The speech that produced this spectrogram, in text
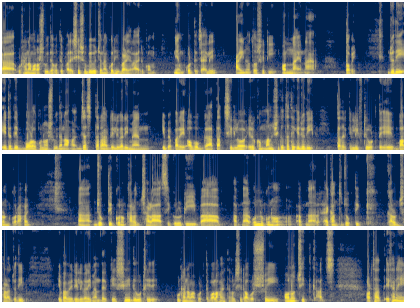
আহ, ওঠানামার অসুবিধা হতে পারে সেসব বিবেচনা করেই বাড়িওয়ালা এরকম নিয়ম করতে চাইলে আইনত সেটি অন্যায় না। তবে যদি এটাতে বড় কোনো অসুবিধা না হয় জাস্ট তারা ডেলিভারি ম্যান এ ব্যাপারে অবজ্ঞা, তাচ্ছিল্য এরকম মানসিকতা থেকে যদি তাদেরকে লিফটে উঠতে বারণ করা হয় যৌক্তিক কোনো কারণ ছাড়া সিকিউরিটি বা আপনার অন্য কোনো আপনার একান্ত যৌক্তিক কারণ ছাড়া যদি এভাবে ডেলিভারি ম্যানদেরকে সিঁড়িতে উঠে উঠানামা করতে বলা হয়, তাহলে সেটা অবশ্যই অনুচিত কাজ। অর্থাৎ এখানে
